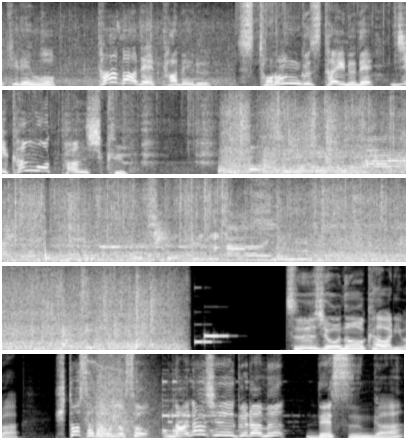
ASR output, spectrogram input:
34切れを束で食べるストロングスタイルで時間を短縮。あすいませんはい白お願いします通常のおかわりは一皿およそ 70g ですが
